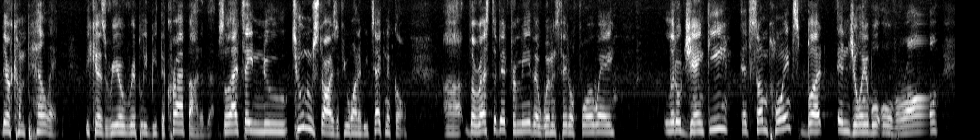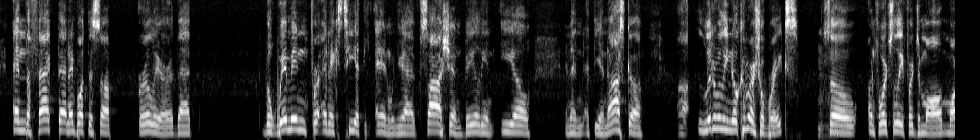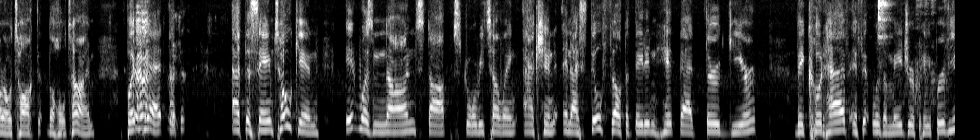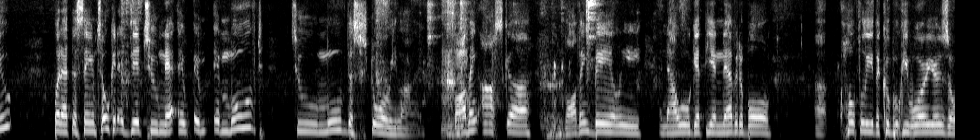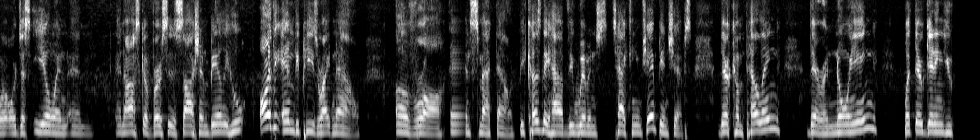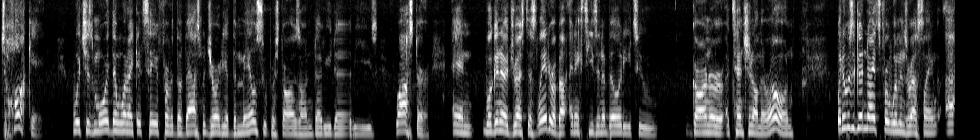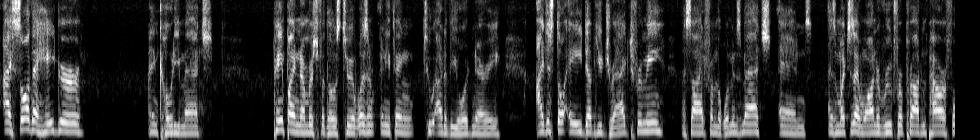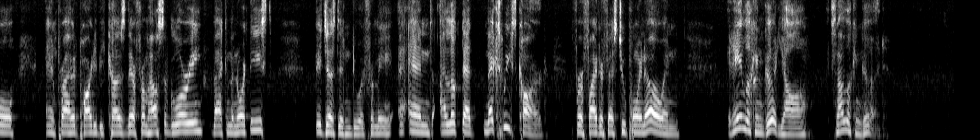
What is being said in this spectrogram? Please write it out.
they're compelling because Rhea Ripley beat the crap out of them. So that's a new two new stars if you want to be technical. Uh, the rest of it for me, the women's fatal four way, little janky at some points, but enjoyable overall. And the fact that, and I brought this up earlier, that the women for NXT at the end, when you have Sasha and Bayley and Io, and then at the end Asuka, uh, literally no commercial breaks. Mm-hmm. So unfortunately for Jamal, Mauro talked the whole time. But yet, at the, at the same token, it was non-stop storytelling action, and I still felt that they didn't hit that third gear they could have if it was a major pay-per-view. But at the same token, it did to net. it, it, it moved to move the storyline involving Asuka, involving Bayley, and now we'll get the inevitable. Uh, hopefully, the Kabuki Warriors or or just Io and and and Asuka versus Sasha and Bayley, who are the MVPs right now of Raw and SmackDown because they have the women's tag team championships. They're compelling, they're annoying, but they're getting you talking, which is more than what I could say for the vast majority of the male superstars on WWE's roster. And we're going to address this later about NXT's inability to garner attention on their own. But it was a good night for women's wrestling. I, I saw the Hager and Cody match. Paint by numbers for those two. It wasn't anything too out of the ordinary. I just thought AEW dragged for me. aside from the women's match. And as much as I want to root for Proud and Powerful and Private Party because they're from House of Glory back in the Northeast, it just didn't do it for me. And I looked at next week's card for Fyter Fest 2.0, and it ain't looking good, y'all. It's not looking good.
